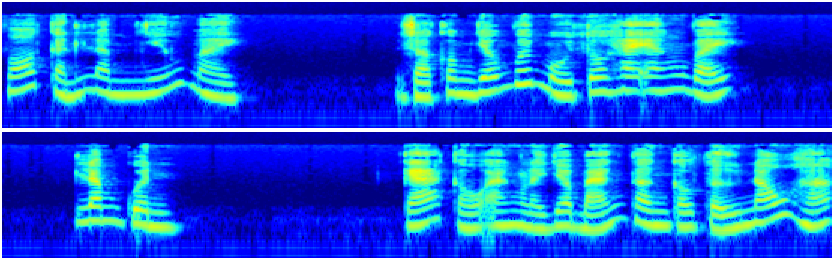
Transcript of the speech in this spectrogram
Phó Cảnh Lâm nhíu mày. Sao không giống với mùi tôi hay ăn vậy? Lâm Quỳnh Cá cậu ăn là do bản thân cậu tự nấu hả?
